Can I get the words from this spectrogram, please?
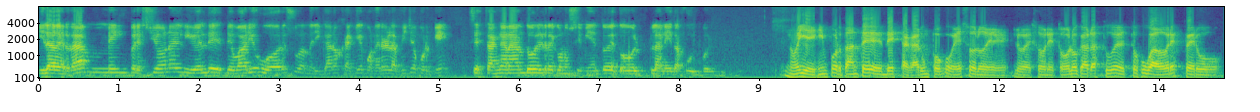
Y la verdad me impresiona el nivel de, de varios jugadores sudamericanos que hay que poner en la ficha porque se están ganando el reconocimiento de todo el planeta fútbol. No, y es importante destacar un poco eso, lo de, lo de sobre todo lo que hablas tú de estos jugadores, pero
